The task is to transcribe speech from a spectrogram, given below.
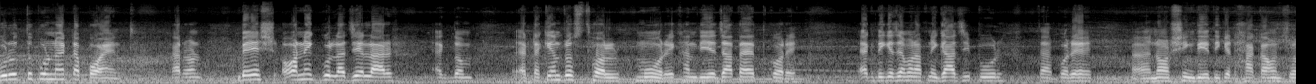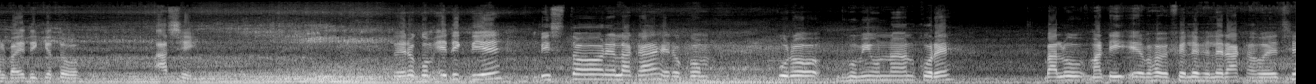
গুরুত্বপূর্ণ একটা পয়েন্ট কারণ বেশ অনেকগুলা জেলার একদম একটা কেন্দ্রস্থল মোড় এখান দিয়ে যাতায়াত করে। একদিকে যেমন আপনি গাজীপুর, তারপরে নরসিংদী, এদিকে ঢাকা অঞ্চল বা এদিকে তো আছেই। তো এরকম এদিক দিয়ে বিস্তর এলাকা, এরকম পুরো ভূমি উন্নয়ন করে বালু, মাটি এভাবে ফেলে ফেলে রাখা হয়েছে।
